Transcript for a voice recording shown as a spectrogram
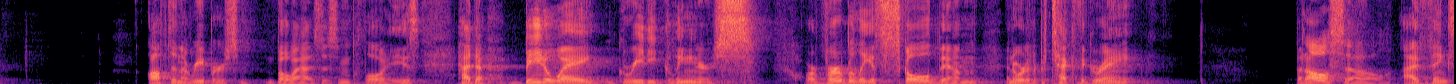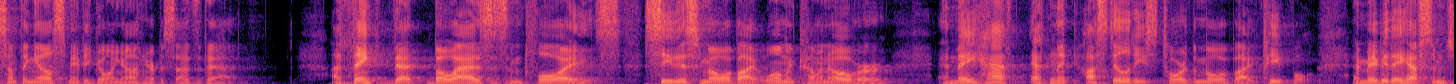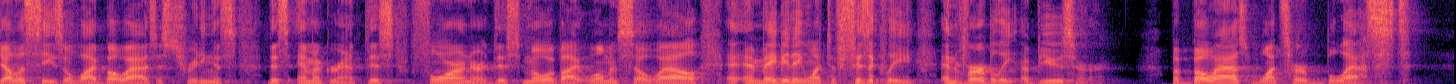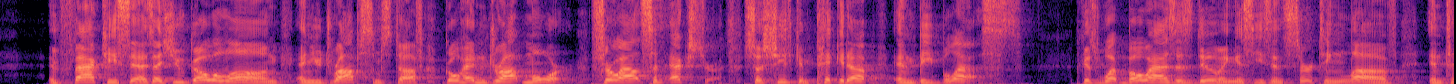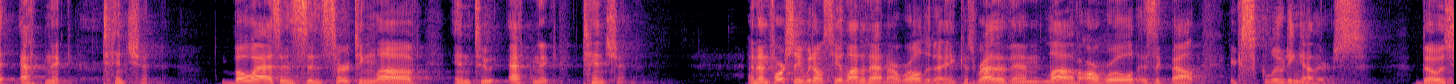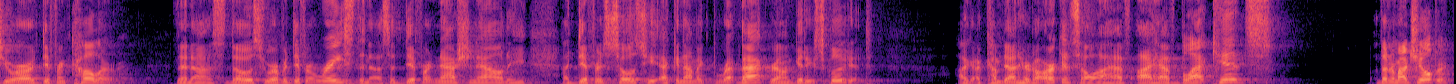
Often the reapers, Boaz's employees, had to beat away greedy gleaners or verbally scold them in order to protect the grain. But also, I think something else may be going on here besides that. I think that Boaz's employees see this Moabite woman coming over, and they have ethnic hostilities toward the Moabite people. And maybe they have some jealousies on why Boaz is treating this, this immigrant, this foreigner, this Moabite woman so well. And, and maybe they want to physically and verbally abuse her. But Boaz wants her blessed. In fact, he says, as you go along and you drop some stuff, go ahead and drop more. Throw out some extra so she can pick it up and be blessed. Because what Boaz is doing is he's inserting love into ethnic tension. Boaz is inserting love into ethnic tension. And unfortunately, we don't see a lot of that in our world today because rather than love, our world is about excluding others. Those who are a different color than us, those who are of a different race than us, a different nationality, a different socioeconomic background get excluded. I, come down here to Arkansas. I have, I have black kids. that are my children.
